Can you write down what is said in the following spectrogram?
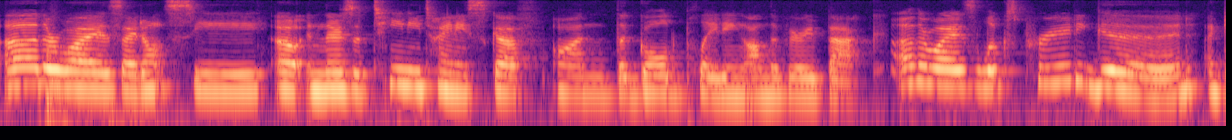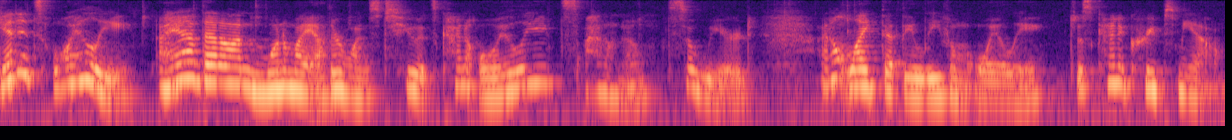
Otherwise, I don't see... Oh, and there's a teeny tiny scuff on the gold plating on the very back. Otherwise, looks pretty good. Again, it's oily. I have that on one of my other ones too. It's kind of oily. It's, I don't know, it's so weird. I don't like that they leave them oily. Just kind of creeps me out.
